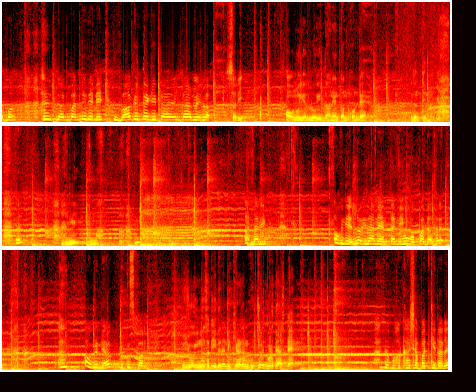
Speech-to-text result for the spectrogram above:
ಅಮ್ಮ ನಾನು ಬಂದಿದ್ದೀನಿ. ಬಾಗಿಲು ತೆಗಿತಾ ಹೇಳ್ತಾ ಇರಲಿಲ್ಲ. ಸರಿ ಅವನು ಎಲ್ಲೋ ಇದ್ದಾನೆ ಅಂತ ಅಂದ್ಕೊಂಡೆ ಇದನ್ನು ತಿನ್ನು. ಇಲ್ಲಿ. ಅಲ್ಲ ರೀ ಅವನು ಎಲ್ಲೋ ಇದ್ದಾನೆ ಅಂತ ನೀವು ಒಪ್ಪದಾದರೆ ಅವನನ್ನು ಯಾಕೆ ಹುಡುಕಿಸ್ಬಾರ್ದು? ಅಯ್ಯೋ ಇನ್ನೊಂದ್ಸತಿ ಇದನ್ನೇ ನೀನು ಕೇಳಿದ್ರೆ ಹುಚ್ಚಿ ಹಿಡಿದ್ಬಿಡುತ್ತೆ ಅಷ್ಟೇ. ನಮ್ಮ ಆಕಾಶ ಬದುಕಿದ್ದಾನೆ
